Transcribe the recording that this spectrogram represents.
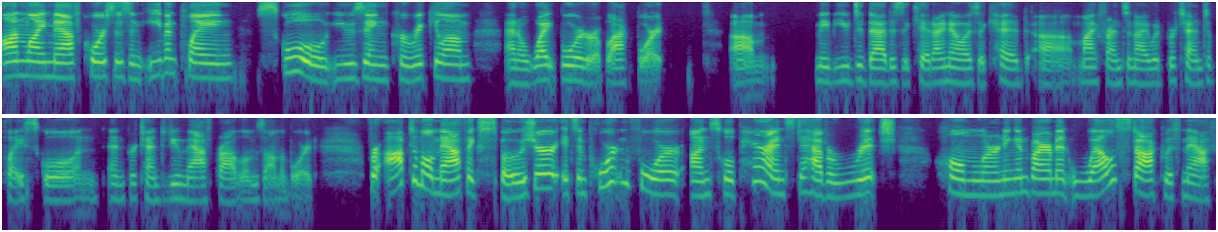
online math courses, and even playing school using curriculum and a whiteboard or a blackboard. Um, maybe you did that as a kid. I know as a kid, uh, my friends and I would pretend to play school and, and pretend to do math problems on the board. For optimal math exposure, it's important for unschooled parents to have a rich home learning environment well stocked with math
